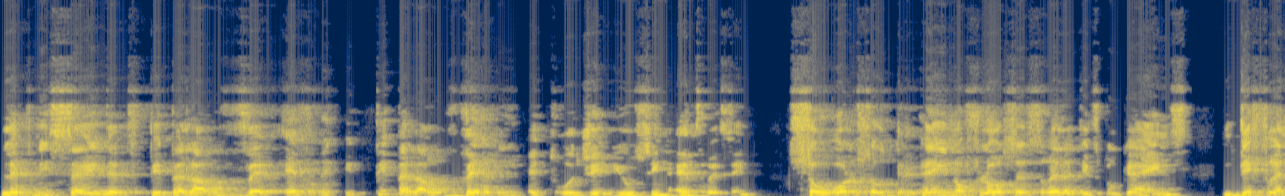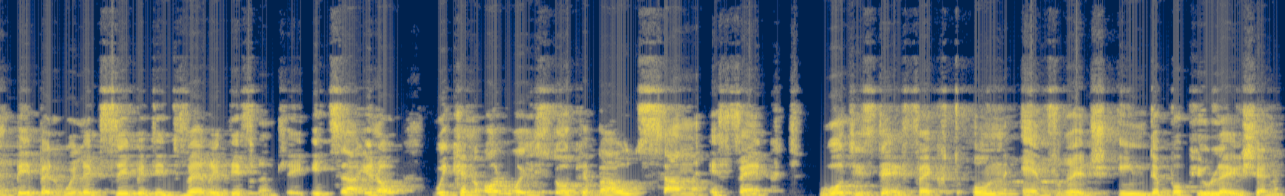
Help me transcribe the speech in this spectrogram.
Let me say that people are ve- every people are very heterogeneous in everything. So also the pain of losses relative to gains, different people will exhibit it very differently. It's, uh, you know, we can always talk about some effect. What is the effect on average in the population?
